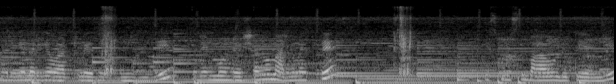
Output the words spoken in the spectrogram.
మరిగే మరిగే వాటర్ వేసేస్తున్నామండి రెండు మూడు నిమిషాలు మరగనిస్తే కిస్మిస్ బాగా ఉడుతాయండి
